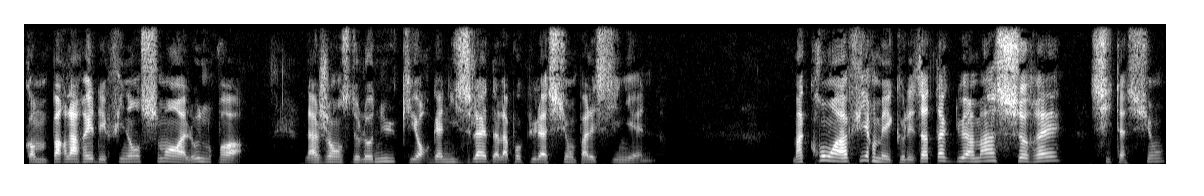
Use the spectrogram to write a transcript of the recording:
comme par l'arrêt des financements à l'UNRWA, l'agence de l'ONU qui organise l'aide à la population palestinienne. Macron a affirmé que les attaques du Hamas seraient, citation,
